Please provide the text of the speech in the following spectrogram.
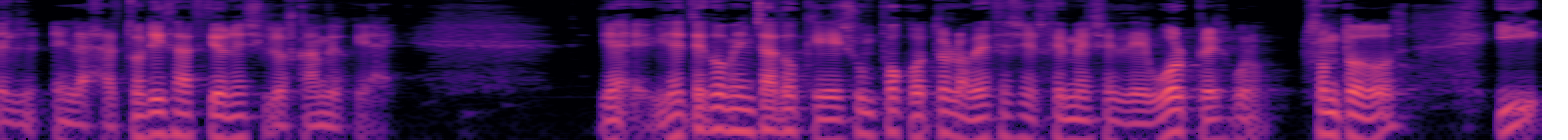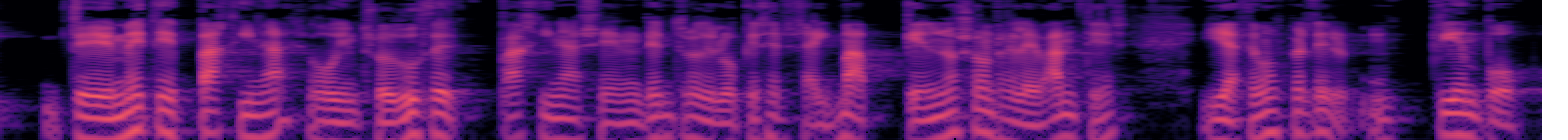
en, las actualizaciones y los cambios que hay. Ya, te he comentado que es un poco otro a veces el CMS de WordPress, bueno, son todos, y te mete páginas o introduce páginas en, dentro de lo que es el sitemap que no son relevantes y hacemos perder un tiempo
